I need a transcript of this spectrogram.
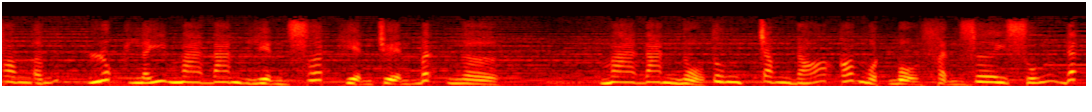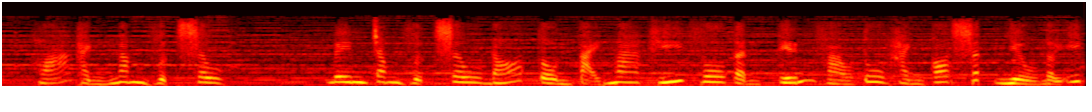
phong ấn lúc lấy ma đan liền xuất hiện chuyện bất ngờ. Ma đan nổ tung trong đó có một bộ phận rơi xuống đất, hóa thành năm vực sâu. Bên trong vực sâu đó tồn tại ma khí vô tận tiến vào tu hành có rất nhiều lợi ích.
